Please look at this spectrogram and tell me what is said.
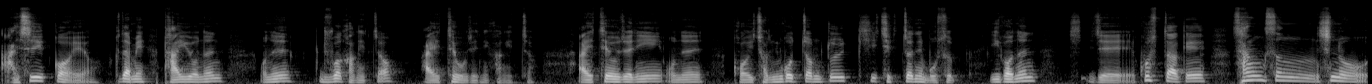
아실 거예요. 그 다음에 바이오는 오늘 누가 강했죠? 알테오젠이 강했죠. 알테오젠이 오늘 거의 전고점 뚫기 직전의 모습 이거는 이제 코스닥의 상승 신호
